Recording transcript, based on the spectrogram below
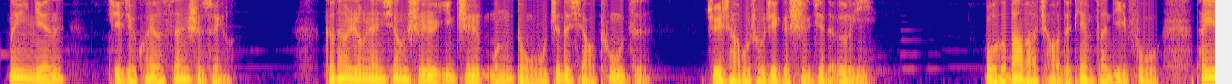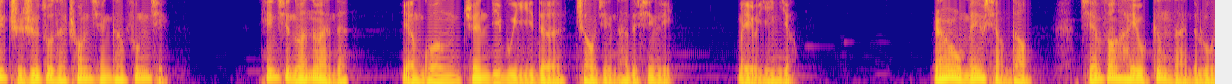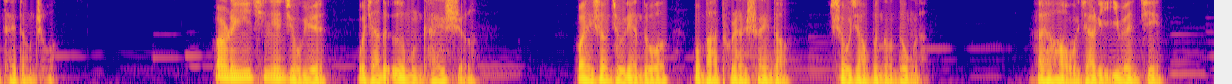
那一年，姐姐快要三十岁了，可她仍然像是一只懵懂无知的小兔子，觉察不出这个世界的恶意。我和爸爸吵得天翻地覆，她也只是坐在窗前看风景，天气暖暖的，阳光涓滴不移的照进她的心里，没有阴影。然而我没有想到，前方还有更难的路在等着我。二零一七年九月，我家的噩梦开始了。晚上九点多，我爸突然摔倒，手脚不能动了。还好我家离医院近，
